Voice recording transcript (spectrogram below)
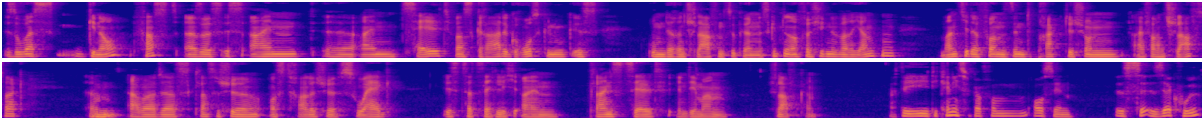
Sowas, genau, fast. Also es ist ein, äh, ein Zelt, was gerade groß genug ist, um darin schlafen zu können. Es gibt dann auch verschiedene Varianten. Manche davon sind praktisch schon einfach ein Schlafsack. Ähm, aber das klassische australische Swag ist tatsächlich ein kleines Zelt, in dem man schlafen kann. Ach, die, die kenne ich sogar vom Aussehen. Ist sehr, sehr cool.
